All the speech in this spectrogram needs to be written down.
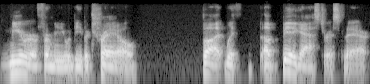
mirror for me would be betrayal, but with a big asterisk there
